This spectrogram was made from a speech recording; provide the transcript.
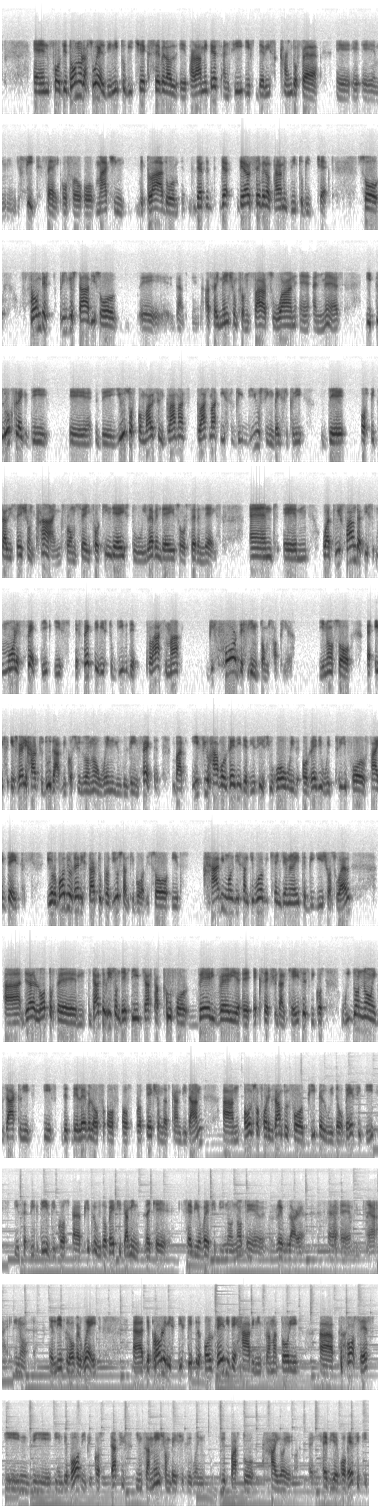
And for the donor as well, they need to be checked several uh, parameters and see if there is kind of a, a, a, um, fit, say, of, of matching the blood, or there, there, there are several parameters need to be checked. So from the previous studies, or uh, that, as I mentioned, from SARS-1 and, and MERS, it looks like the uh, the use of convalescent plasma, plasma is reducing basically the hospitalization time from say 14 days to 11 days or 7 days. And um, what we found that is more effective is effective is to give the plasma before the symptoms appear. You know, so uh, it's, it's very hard to do that because you don't know when you will be infected. But if you have already the disease, you go with already with three, four, five days, your body already start to produce antibodies. So it's having all these antibodies can generate a big issue as well. Uh, there are a lot of, um, that's the reason the FDA just approved for very, very uh, exceptional cases because we don't know exactly if the, the level of, of, of, protection that can be done. Um, also, for example, for people with obesity, it's a big deal because uh, people with obesity, I mean, like a heavy obesity, you know, not a regular, uh, um, uh, you know, a little overweight. Uh, the problem is these people already they have an inflammatory uh, process in the in the body because that is inflammation basically when you pass to high uh, heavy obesity,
